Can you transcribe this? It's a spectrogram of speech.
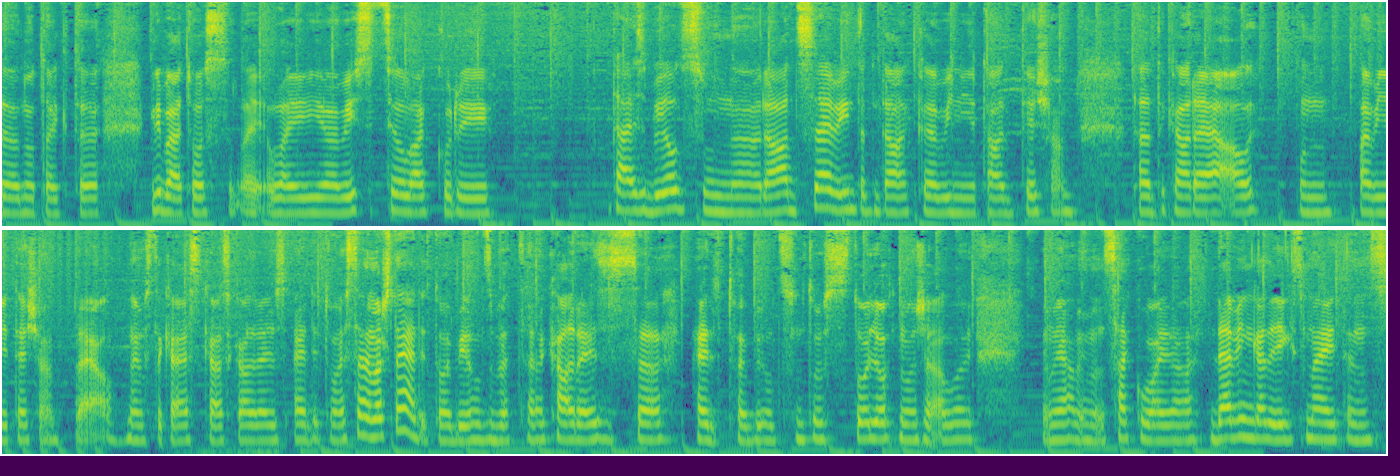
uh, noteikti uh, gribētos, lai, lai uh, visi cilvēki, kuri taisa bildes un uh, rāda sevi internetā, ka viņi ir tādi tiešām tādi tā reāli. Un vai viņi ir tiešām reāli? Nevis tā kā es, kā es kādreiz editoju. Es vairs needitoju bildes, bet uh, kādreiz es uh, editoju bildes, un tos, to ļoti nožēloju. Jā, man sekoja deviņgadīgas meitenes,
